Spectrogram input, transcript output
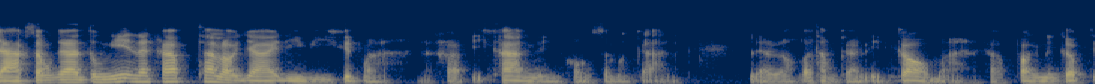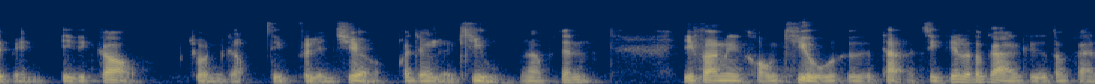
จากสมการตรงนี้นะครับ ถ้าเราย้าย dv ขึ้นมานะครับ อีกข้างหนึ่งของสมการ แล้วเราก็ทำการอินทิกรัลมานะครับ ฝั่งหนึ่งก็จะเป็นอินทิกรัลชนกับ differential ก็จะเหลือ q นะครับ เพราะฉะนั้นอีกฝั่งหนึ่งของ Q ก็คือสิ่งที่เราต้องการคือต้องการ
